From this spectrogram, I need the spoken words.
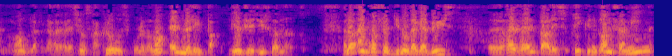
un moment où la, la, révélation sera close, pour le moment, elle ne l'est pas, bien que Jésus soit mort. Alors un prophète du nom d'Agabus euh, révèle par l'esprit qu'une grande famine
